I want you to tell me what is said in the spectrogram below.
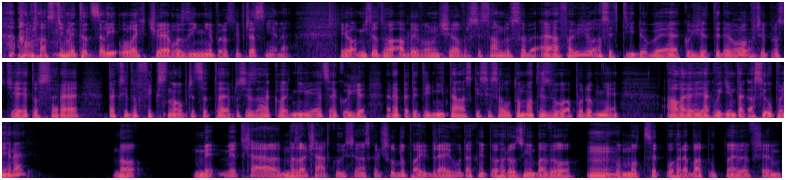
a vlastně mi to celý ulehčuje, vozí mě prostě přesně, ne. Jo, a místo toho, aby on šel prostě sám do sebe. A já fakt žiju asi v té době, jakože ty developři prostě je to sere, tak si to fixnou, přece to je prostě základní věc, jakože repetitivní tásky si automatizují a podobně. Ale jak vidím, tak asi úplně ne. No, mě, mě třeba na začátku, když jsem naskočil do Pipedrive, tak mě to hrozně bavilo. Hmm. Jako moc se pohrabat úplně ve všem,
